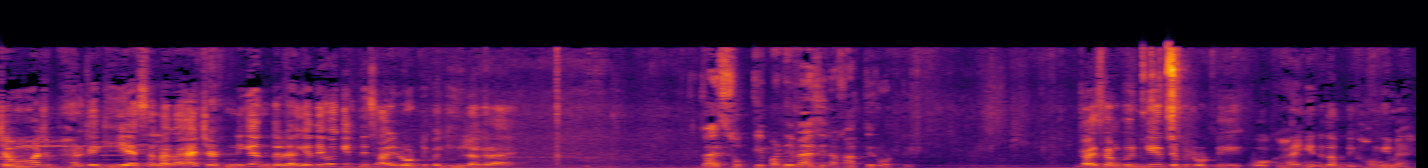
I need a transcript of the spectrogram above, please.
चम्मच भर के घी ऐसा लगाया चटनी के अंदर रह गया। देखो कितनी सारी रोटी पे घी लग रहा है। गाइस सूखी पड़ी मैं ऐसी ना खाती रोटी। गाइस कल को इनकी जब भी रोटी वो खाएँगे ना तब दिखाऊँगी मैं।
